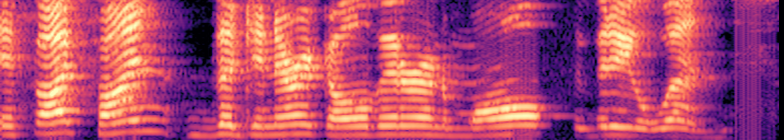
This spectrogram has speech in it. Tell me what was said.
if I find the generic elevator in a mall, the video wins.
